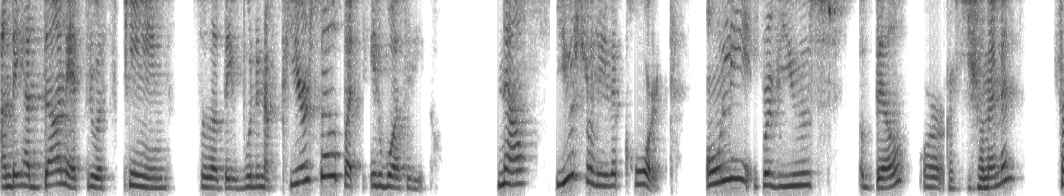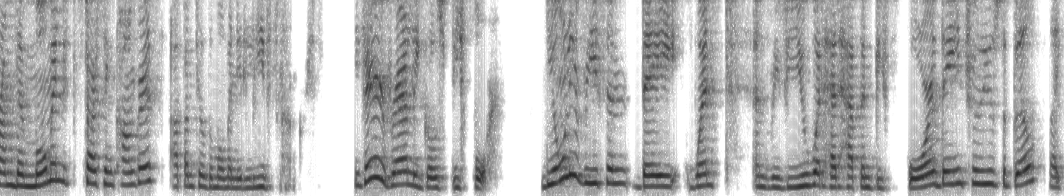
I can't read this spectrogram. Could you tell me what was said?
And they had done it through a scheme so that they wouldn't appear so, but it was illegal. Now, usually the court only reviews a bill or a constitutional amendment from the moment it starts in Congress up until the moment it leaves Congress. It very rarely goes before. The only reason they went and review what had happened before they introduced the bill, like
